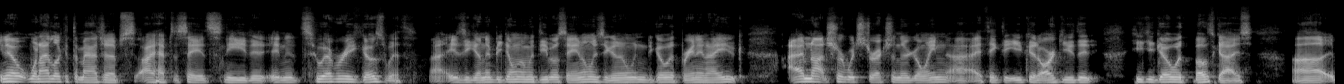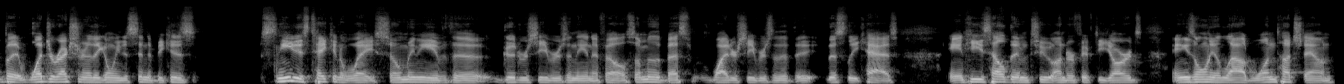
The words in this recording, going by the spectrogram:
You know, when I look at the matchups, I have to say it's Sneed, and it's whoever he goes with. Uh, is he going to be going with Deebo Samuel? Is he going to go with Brandon Aiyuk? I'm not sure which direction they're going. Uh, I think that you could argue that he could go with both guys. Uh, but what direction are they going to send him? Because Sneed has taken away so many of the good receivers in the NFL, some of the best wide receivers that the, this league has, and he's held them to under 50 yards, and he's only allowed one touchdown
